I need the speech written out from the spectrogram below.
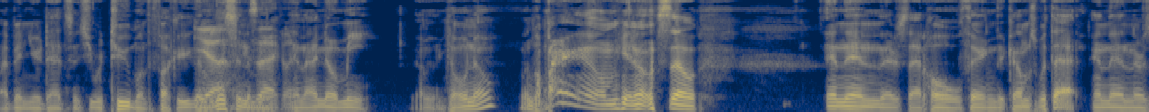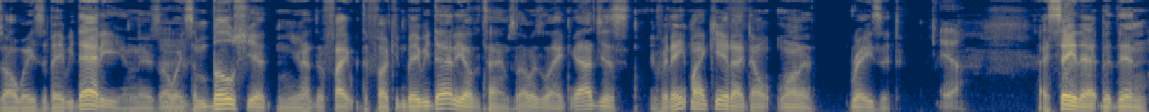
I've been your dad since you were two, motherfucker. You're going to Yeah, listen to exactly. me. And I know me. I'm like, oh no? I'm like, bam, you know, so, and then there's that whole thing that comes with that. And then there's always the baby daddy, and there's always Mhm. some bullshit, and you have to fight with the fucking baby daddy all the time. So I was like, I just, if it ain't my kid, I don't want to raise it. Yeah. I say that, but then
